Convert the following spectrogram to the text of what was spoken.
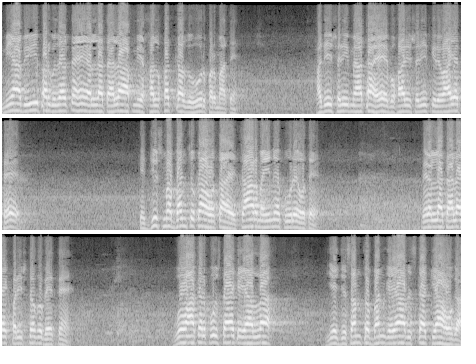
میاں بیوی پر گزرتے ہیں۔ اللہ تعالیٰ اپنی خلقت کا ظہور فرماتے ہیں۔ حدیث شریف میں آتا ہے، بخاری شریف کی روایت ہے۔ کہ جسم بن چکا ہوتا ہے، چار مہینے پورے ہوتے ہیں۔ پھر اللہ تعالیٰ ایک فرشتوں کو بھیجتے ہیں۔ وہ آ کر پوچھتا ہے کہ یا اللہ، یہ جسم تو بن گیا، اب اس کا کیا ہوگا؟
